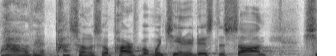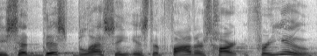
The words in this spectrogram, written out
Wow, that song was so powerful. But when she introduced the song, she said, This blessing is the Father's heart for you.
